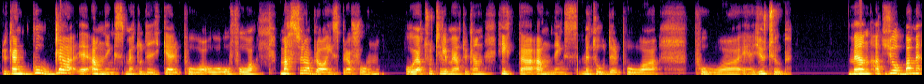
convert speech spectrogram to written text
Du kan googla eh, andningsmetodiker på och, och få massor av bra inspiration. Och jag tror till och med att du kan hitta andningsmetoder på, på eh, Youtube. Men att jobba med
